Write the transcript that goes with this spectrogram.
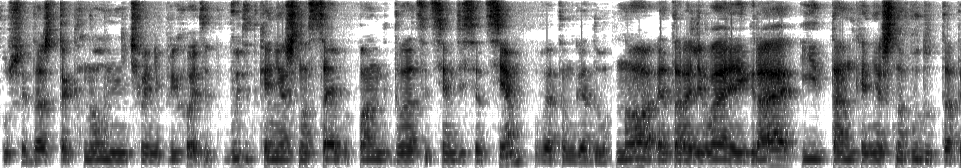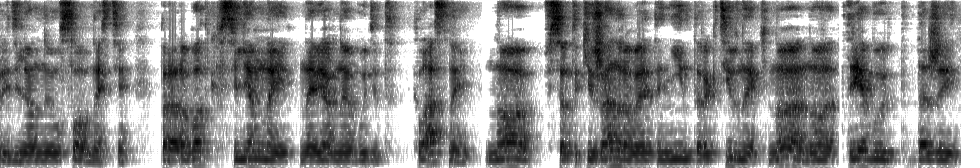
Слушай, даже так на ум ничего не приходит. Будет, конечно, Cyberpunk 2077 в этом году, но это ролевая игра, и там, конечно, будут определенные условности. Проработка вселенной, наверное, будет классной, но все-таки жанровое это не интерактивное кино, оно требует даже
